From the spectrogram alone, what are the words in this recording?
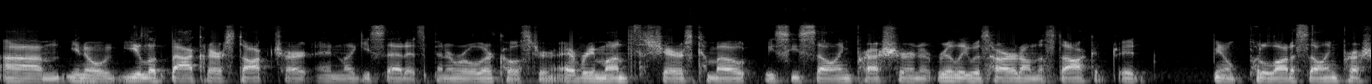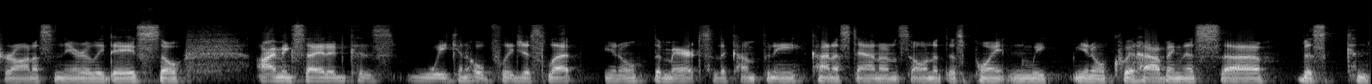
um, you know, you look back at our stock chart, and like you said, it's been a roller coaster. Every month, shares come out, we see selling pressure, and it really was hard on the stock. It, it you know put a lot of selling pressure on us in the early days. So I'm excited because we can hopefully just let you know the merits of the company kind of stand on its own at this point, and we you know quit having this uh, this con-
